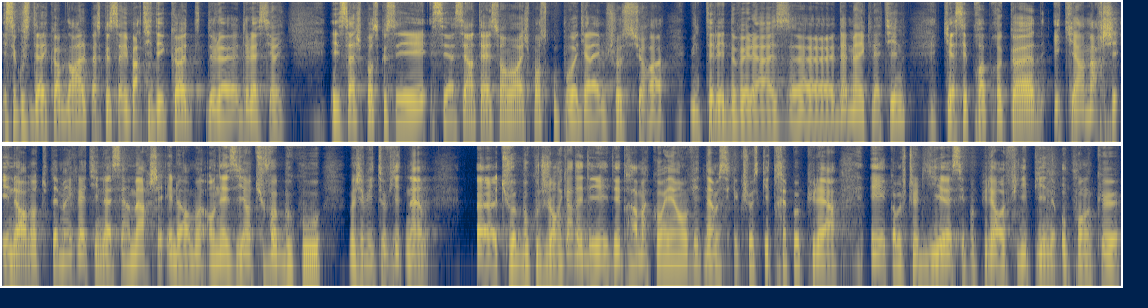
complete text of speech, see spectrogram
Et c'est considéré comme normal parce que ça fait partie des codes de la, série. Et ça, je pense que c'est assez intéressant à voir et je pense qu'on pourrait dire la même chose sur euh, une télénovelas euh, d'Amérique latine qui a ses propres codes et qui a un marché énorme dans toute l'Amérique latine. Là, c'est un marché énorme en Asie. hein. Tu vois beaucoup, moi j'habite au Vietnam, euh, tu vois beaucoup de gens regarder des, des dramas coréens au Vietnam. C'est quelque chose qui est très populaire. Et comme je te dis, c'est populaire aux Philippines au point que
